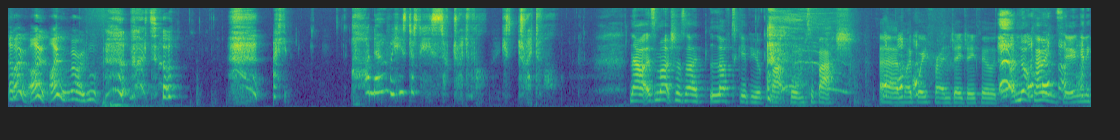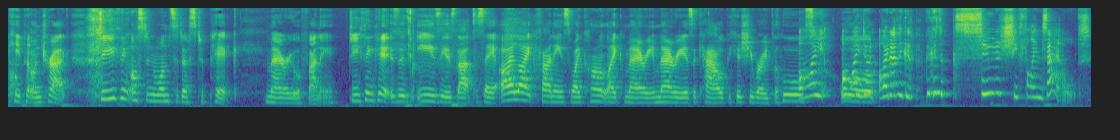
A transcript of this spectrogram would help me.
and I'm, I'm, I'm a married woman, but um, I, oh no, he's just he's so dreadful. He's dreadful. Now, as much as I'd love to give you a platform to bash uh, my boyfriend JJ Field, I'm not going to. I'm going to keep it on track. Do you think Austen wanted us to pick Mary or Fanny? Do you think it is as easy as that to say I like Fanny, so I can't like Mary? Mary is a cow because she rode the horse. I or- I don't I don't think it's because as soon as she finds out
